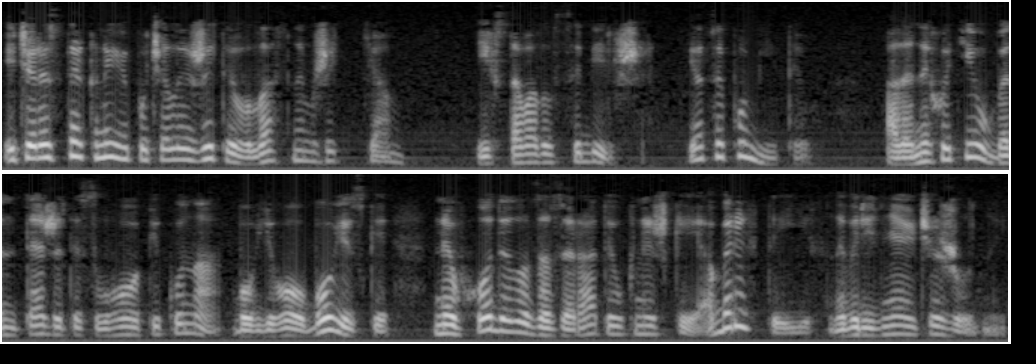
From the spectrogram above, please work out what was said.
І через те книги почали жити власним життям. Їх ставало все більше. Я це помітив, але не хотів бентежити свого опікуна, бо в його обов'язки не входило зазирати у книжки, а берегти їх, не вирізняючи жодної.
